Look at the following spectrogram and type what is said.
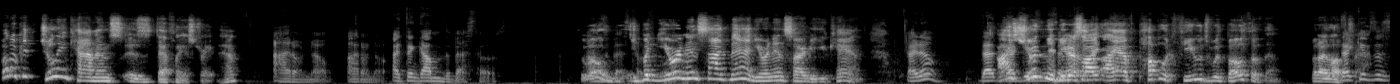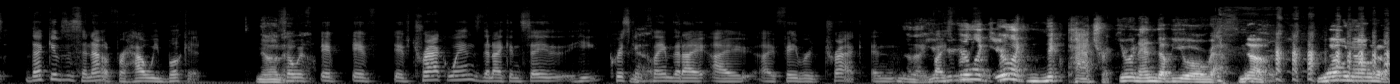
But okay, Julian Cannons is definitely a straight man. I don't know. I don't know. I think I'm the best host. Well, best but you're an inside man. You're an insider. You can't. I know. That, I should be because I, I have public feuds with both of them. But I love that gives us that gives us an out for how we book it. No, no. So no. if if if track wins, then I can say he Chris can no. claim that I I I favored track and no, no. You're, you're like you're like Nick Patrick. You're an NWO ref. No, no, no, no.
